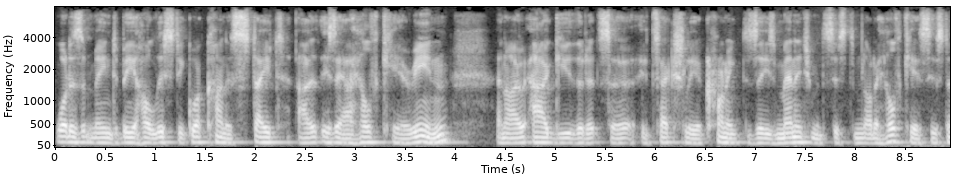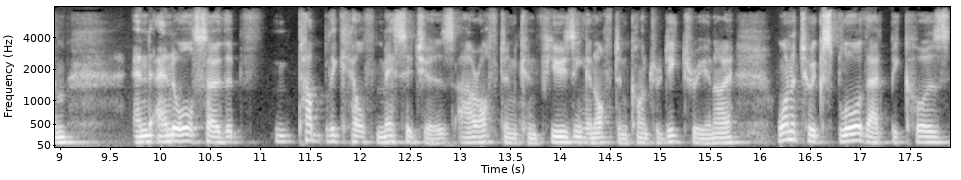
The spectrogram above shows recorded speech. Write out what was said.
what does it mean to be holistic? What kind of state uh, is our healthcare in? And I argue that it's a it's actually a chronic disease management system, not a healthcare system. And, and also that public health messages are often confusing and often contradictory. And I wanted to explore that because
